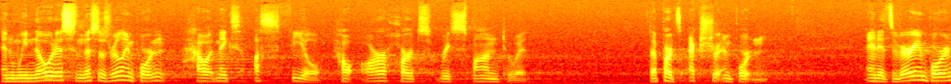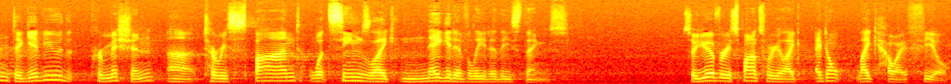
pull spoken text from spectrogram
and we notice, and this is really important, how it makes us feel, how our hearts respond to it. That part's extra important. And it's very important to give you permission uh, to respond what seems like negatively to these things. So you have a response where you're like, I don't like how I feel.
